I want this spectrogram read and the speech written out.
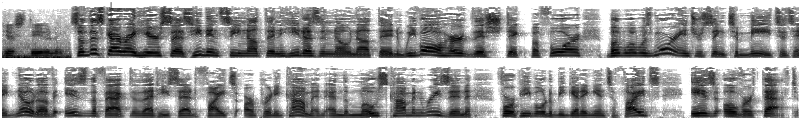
Just stealing. So this guy right here says he didn't see nothing, he doesn't know nothing. We've all heard this shtick before, but what was more interesting to me to take note of is the fact that he said fights are pretty common, and the most common reason for people to be getting into fights is over theft.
